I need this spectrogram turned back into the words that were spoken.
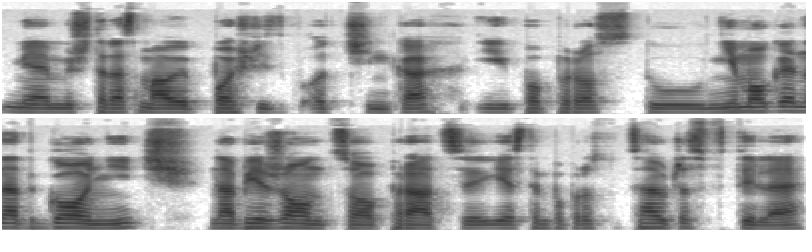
miałem już teraz mały poślizg w odcinkach i po prostu nie mogę nadgonić na bieżąco pracy. Jestem po prostu cały czas w tyle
